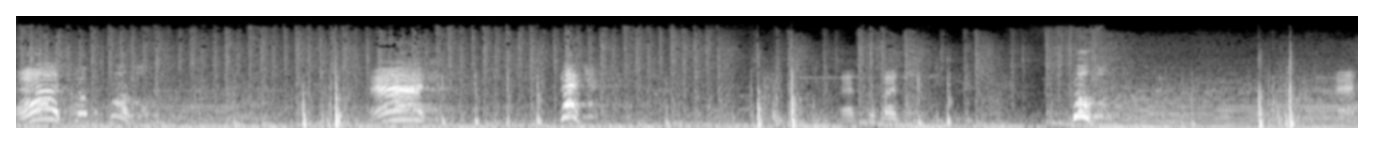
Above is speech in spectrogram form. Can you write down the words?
Äsch, jag Yes! Yes! Yes, go friend. Go! Yes,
